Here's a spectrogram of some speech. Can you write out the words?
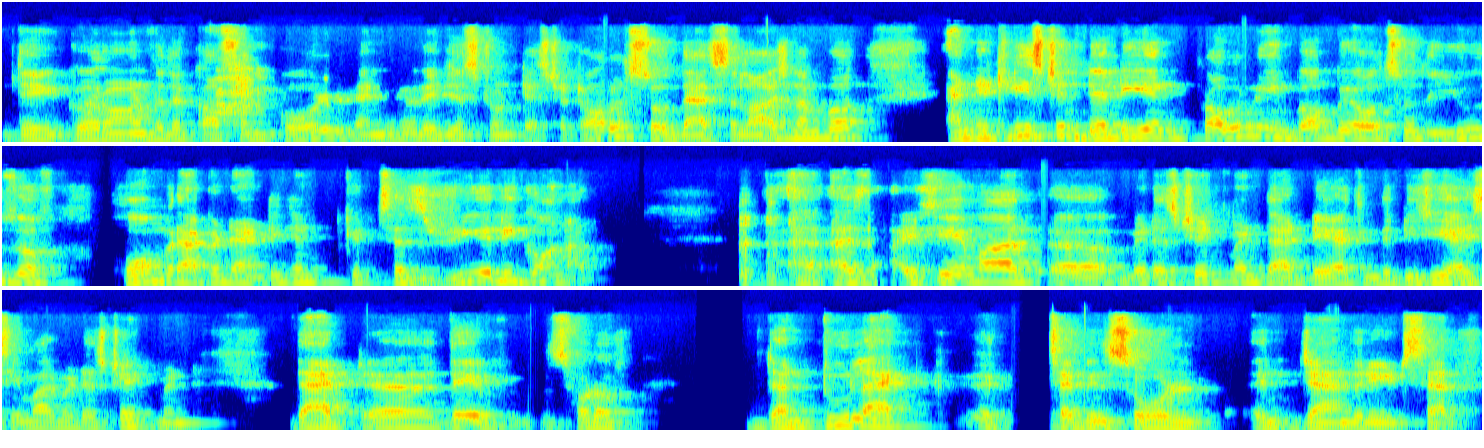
They go around with a cough and cold and you know they just don't test at all. So that's a large number. And at least in Delhi and probably in Bombay also, the use of home rapid antigen kits has really gone up as the ICMR uh, made a statement that day, I think the DG ICMR made a statement that uh, they've sort of done 2 lakh uh, have been sold in January itself.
